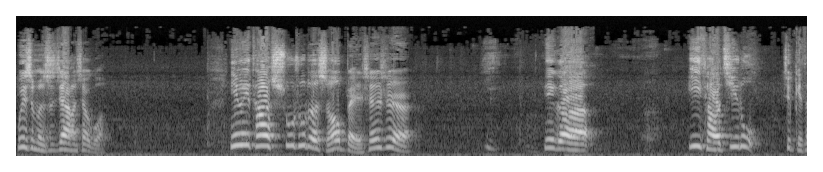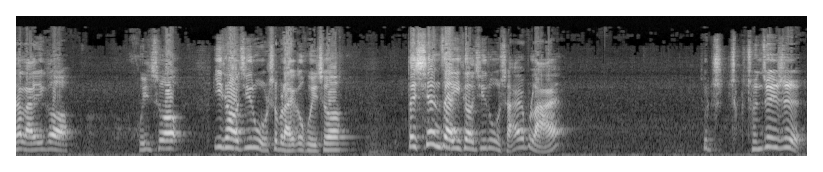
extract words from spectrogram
为什么是这样的效果？因为它输出的时候本身是一那个一条记录，就给它来一个回车，一条记录是不是来个回车？但现在一条记录啥也不来，就纯纯粹是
